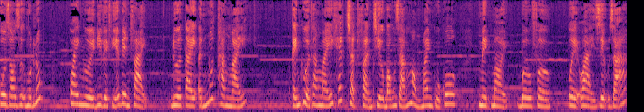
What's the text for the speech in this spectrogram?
Cô do dự một lúc Quay người đi về phía bên phải Đưa tay ấn nút thang máy. Cánh cửa thang máy khép chặt phản chiếu bóng dáng mỏng manh của cô Mệt mỏi, bơ phờ, uể oải, rượu rã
